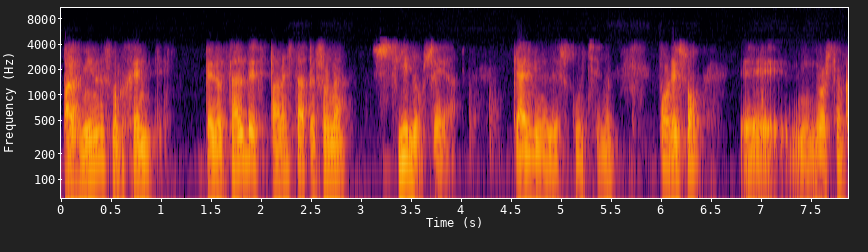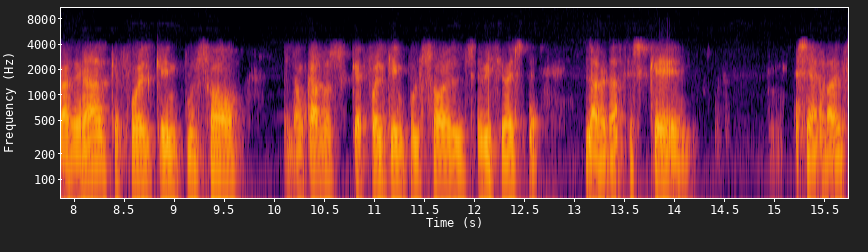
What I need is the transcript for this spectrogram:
para mí no es urgente, pero tal vez para esta persona sí lo sea, que alguien le escuche. ¿no? Por eso, eh, nuestro cardenal, que fue el que impulsó, don Carlos, que fue el que impulsó el servicio este, la verdad es que se agradece,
